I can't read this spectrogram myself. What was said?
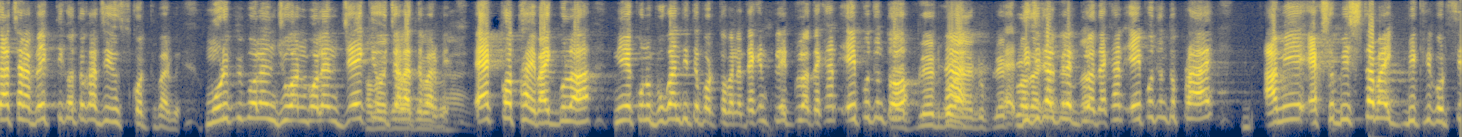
তাছাড়া ব্যক্তিগত কাজে ইউজ করতে পারবে। মুরব্বী বলেন জুয়ান বলেন যে কেউ চালাতে পারবে পারবে, এক কথায় বাইকগুলা নিয়ে কোনো ভোগান্তিতে পড়তে হবে না। দেখেন প্লেটগুলো দেখেন এই পর্যন্তগুলো হ্যাঁ, একটু প্লেট ডিজিটাল প্লেটগুলো দেখেন এই পর্যন্ত প্রায় আমি একশো বিশটা বাইক বিক্রি করছি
